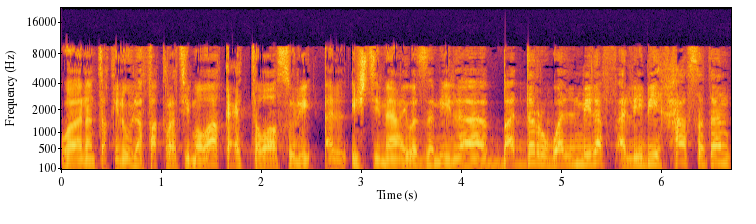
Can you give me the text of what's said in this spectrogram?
وننتقل إلى فقرة مواقع التواصل الاجتماعي والزميلة بدر والملف الليبي خاصة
